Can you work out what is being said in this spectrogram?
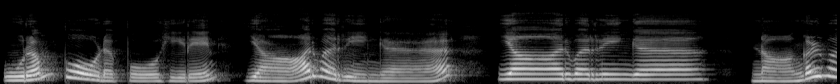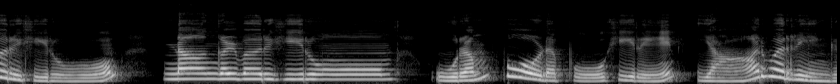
உரம் போட போகிறேன். யார் வர்றீங்க? யார் வர்றீங்க? நாங்கள் வருகிறோம். நாங்கள் வருகிறோம். உரம் போட போகிறேன். யார் வர்றீங்க?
